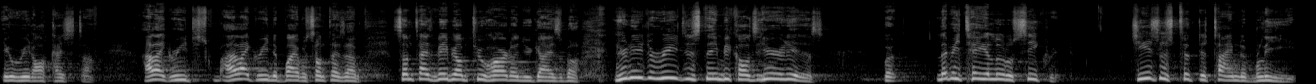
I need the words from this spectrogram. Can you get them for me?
He will read all kinds of stuff. I like read. I like reading the Bible. Sometimes I'm. Sometimes maybe I'm too hard on you guys about. You need to read this thing because here it is. But let me tell you a little secret. Jesus took the time to bleed.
